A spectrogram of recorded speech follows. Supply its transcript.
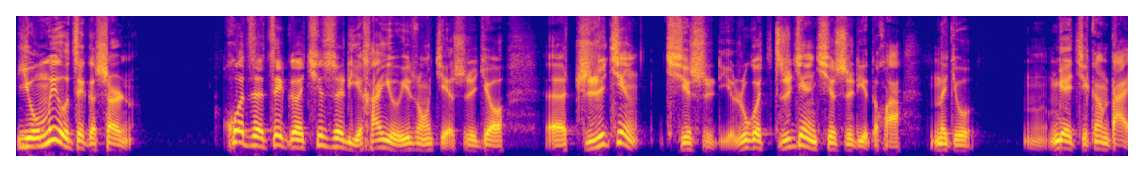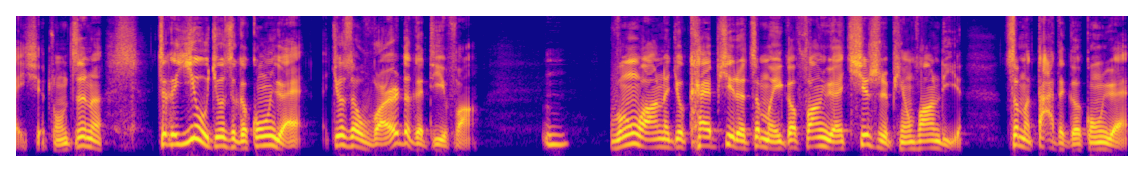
有没有这个事儿呢？或者这个七十里还有一种解释叫，呃，直径七十里。如果直径七十里的话，那就嗯，面积更大一些。总之呢，这个右就是个公园，就是玩儿的个地方。嗯，文王呢就开辟了这么一个方圆七十平方里这么大的个公园。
